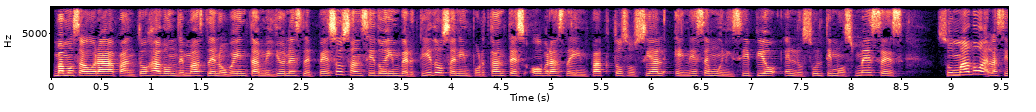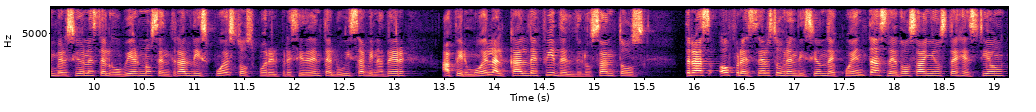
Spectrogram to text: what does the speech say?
Vamos ahora a Pantoja, donde más de 90 millones de pesos han sido invertidos en importantes obras de impacto social en ese municipio en los últimos meses, sumado a las inversiones del gobierno central dispuestos por el presidente Luis Abinader, afirmó el alcalde Fidel de los Santos. Tras ofrecer su rendición de cuentas de dos años de gestión,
